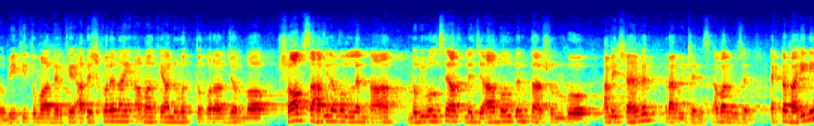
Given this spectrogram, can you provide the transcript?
নবী কি তোমাদেরকে আদেশ করে নাই আমাকে আনুগত্য করার জন্য? সব বললেন হ্যাঁ নবী বলছে, আপনি যা বলবেন তা শুনব। আমির সাহেবের রাগ উঠে গেছে। আবার বুঝেন, একটা বাহিনী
